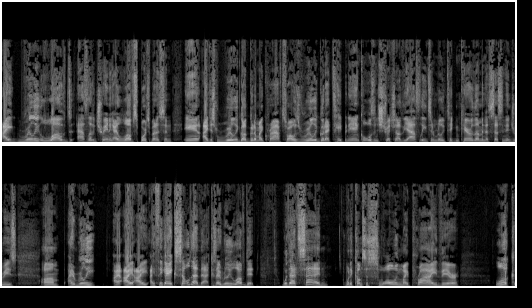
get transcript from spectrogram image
I really loved athletic training. I loved sports medicine, and I just really got good at my craft. So I was really good at taping ankles and stretching out the athletes and really taking care of them and assessing injuries. Um, I really I I I think I excelled at that because I really loved it. With that said, when it comes to swallowing my pride, there, look,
